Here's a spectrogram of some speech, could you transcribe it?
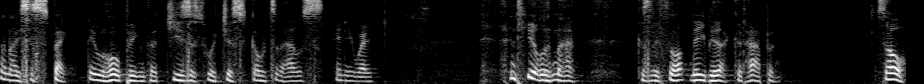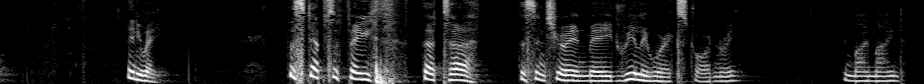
and I suspect they were hoping that Jesus would just go to the house anyway and heal the man, because they thought maybe that could happen. So, anyway, the steps of faith that uh, the centurion made really were extraordinary in my mind.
